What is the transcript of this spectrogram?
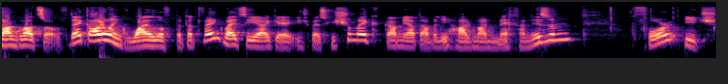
զանգվածով։ Դե կարող ենք while-ով պատտվենք, բայց իհարկե, ինչպես հիշում եք, կա մի հատ ավելի հարմար մեխանիզմ for each։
